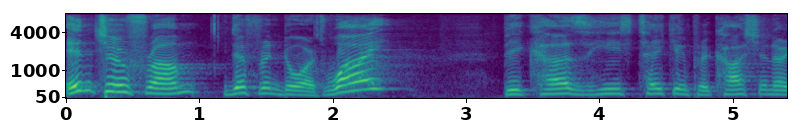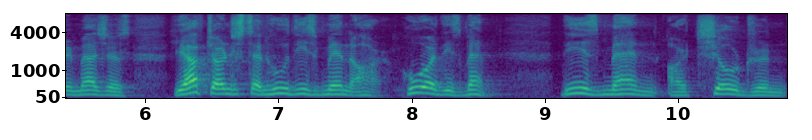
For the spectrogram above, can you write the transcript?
enter from different doors. Why? Because he's taking precautionary measures. You have to understand who these men are. Who are these men? These men are children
